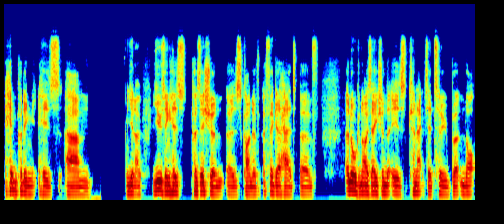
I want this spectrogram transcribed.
him putting his um you know using his position as kind of a figurehead of an organization that is connected to but not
